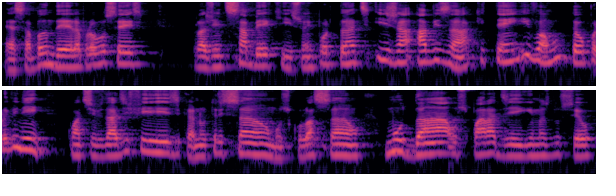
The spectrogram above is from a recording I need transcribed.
essa bandeira para vocês, para a gente saber que isso é importante e já avisar que tem e vamos então prevenir com atividade física, nutrição, musculação, mudar os paradigmas do seu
